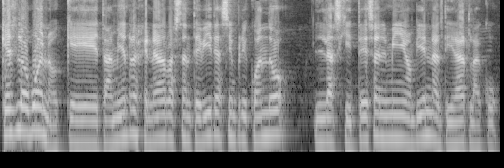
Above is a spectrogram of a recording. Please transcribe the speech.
¿Qué es lo bueno? Que también regenera bastante vida siempre y cuando las quites al minion bien al tirar la Q.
